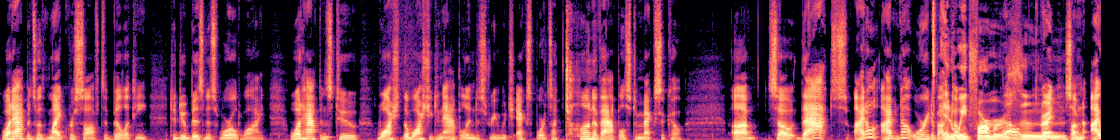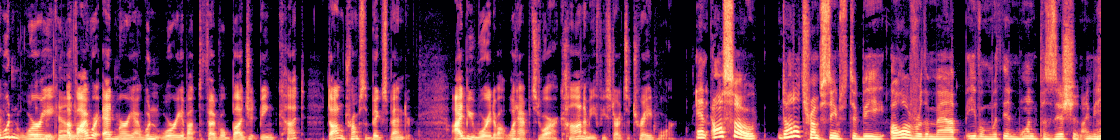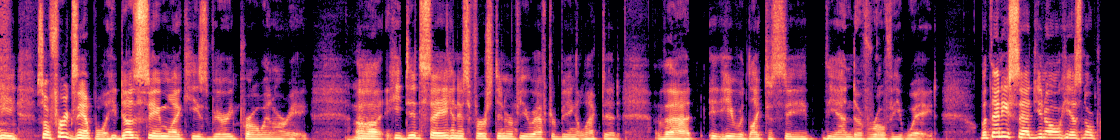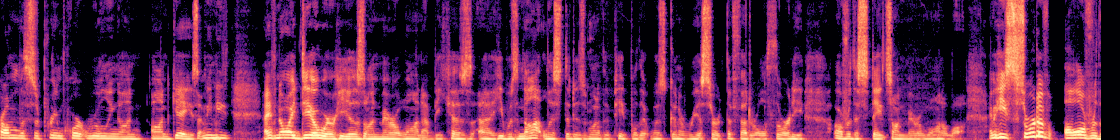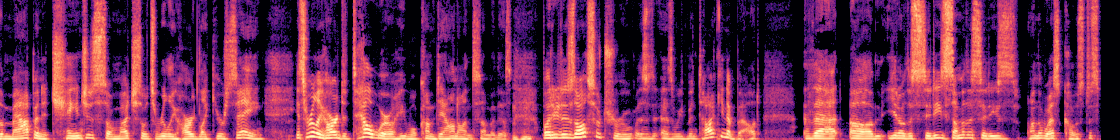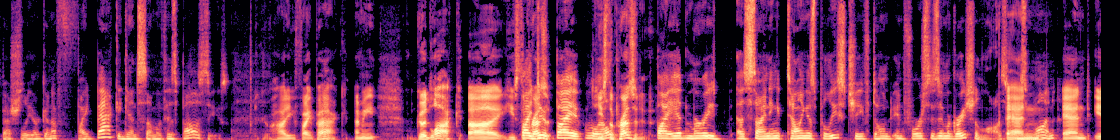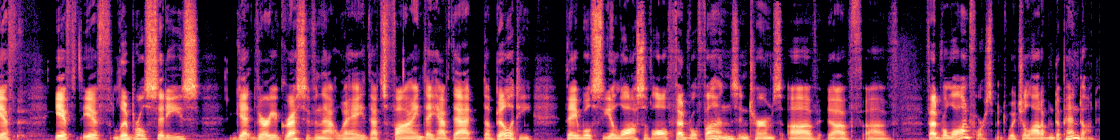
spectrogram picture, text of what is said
What happens with Microsoft's ability to do business worldwide? What happens to Was- the Washington apple industry, which exports a ton of apples to Mexico? Um, so that's I don't I'm not worried about and the- wheat farmers. Well- and, Right. So I'm, I wouldn't worry if I were Ed Murray. I wouldn't worry about the federal budget being cut. Donald Trump's a big spender. I'd be worried about what happens to our economy if he starts a trade war. And also, Donald Trump seems to be all over the map, even within one position. I mean, he, so for example, he does seem like he's very pro NRA. Uh, he did say in his first interview after being elected that he would like to see the end of Roe v. Wade. But then he said, you know, he has no problem with Supreme Court ruling on on gays. I mean, Mm-hmm. he, I have no idea where he is on marijuana because uh, he was not listed as one of the people that was going to reassert the federal authority over the states on marijuana law. I mean, he's sort of all over the map, and it changes so much, so it's really hard. Like you're saying, it's really hard to tell where he will come down on some of this. But it is also true, as as we've been talking about that um, you know the cities, some of the cities on the West Coast, especially, are going to fight back against some of his policies. How do you fight back? I mean, good luck. Uh, he's the president. by well, he's the president. by Ed Murray assigning, telling his police chief, don't enforce his immigration laws. as and one. and if if if liberal cities get very aggressive in that way, that's fine. They have that ability. They will see a loss of all federal funds in terms of of, of federal law enforcement, which a lot of them depend on.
